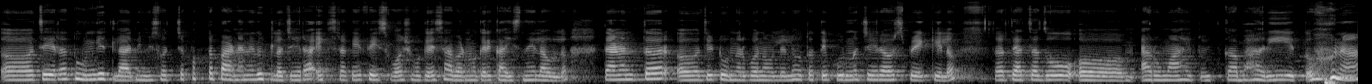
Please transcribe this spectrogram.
चेहरा धुवून घेतला आधी मी स्वच्छ फक्त पाण्याने धुतला. चेहरा एक्स्ट्रा काही फेसवॉश वगैरे साबण वगैरे काहीच नाही लावलं. त्यानंतर जे टोनर बनवलेलं होतं ते पूर्ण चेहऱ्यावर स्प्रे केलं. तर त्याचा जो ॲरोमा आहे तो इतका भारी येतो ना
